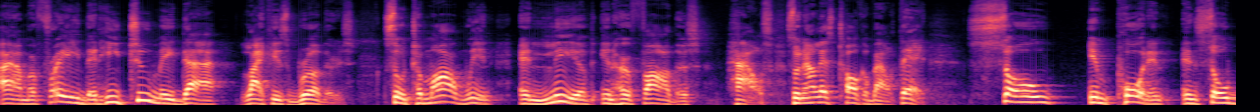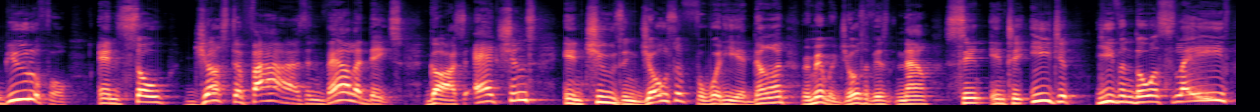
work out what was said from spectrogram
I am afraid that he too may die like his brothers. So Tamar went and lived in her father's house. So now let's talk about that. So important and so beautiful and so justifies and validates God's actions in choosing Joseph for what he had done. Remember, Joseph is now sent into Egypt. Even though a slave,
